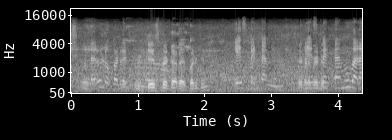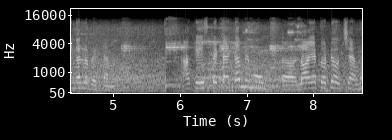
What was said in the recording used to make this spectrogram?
ఉంచుకున్నారు లోపల పెట్టుకున్నారు. కేసు పెట్టారా ఇప్పటికి? కేసు పెట్టాము మేము. కేసు? పెట్టాము వరంగల్లో పెట్టాము. ఆ కేసు పెట్టాక మేము లాయర్ తోటే వచ్చాము.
